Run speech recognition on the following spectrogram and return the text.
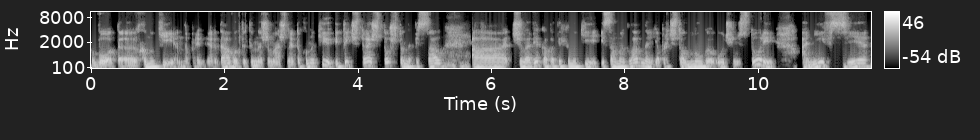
вот, э, ханукия, например, да, вот и ты нажимаешь на эту ханукию, и ты читаешь то, что написал а, человек об этой ханукии. И самое главное, я прочитал много очень историй, они все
